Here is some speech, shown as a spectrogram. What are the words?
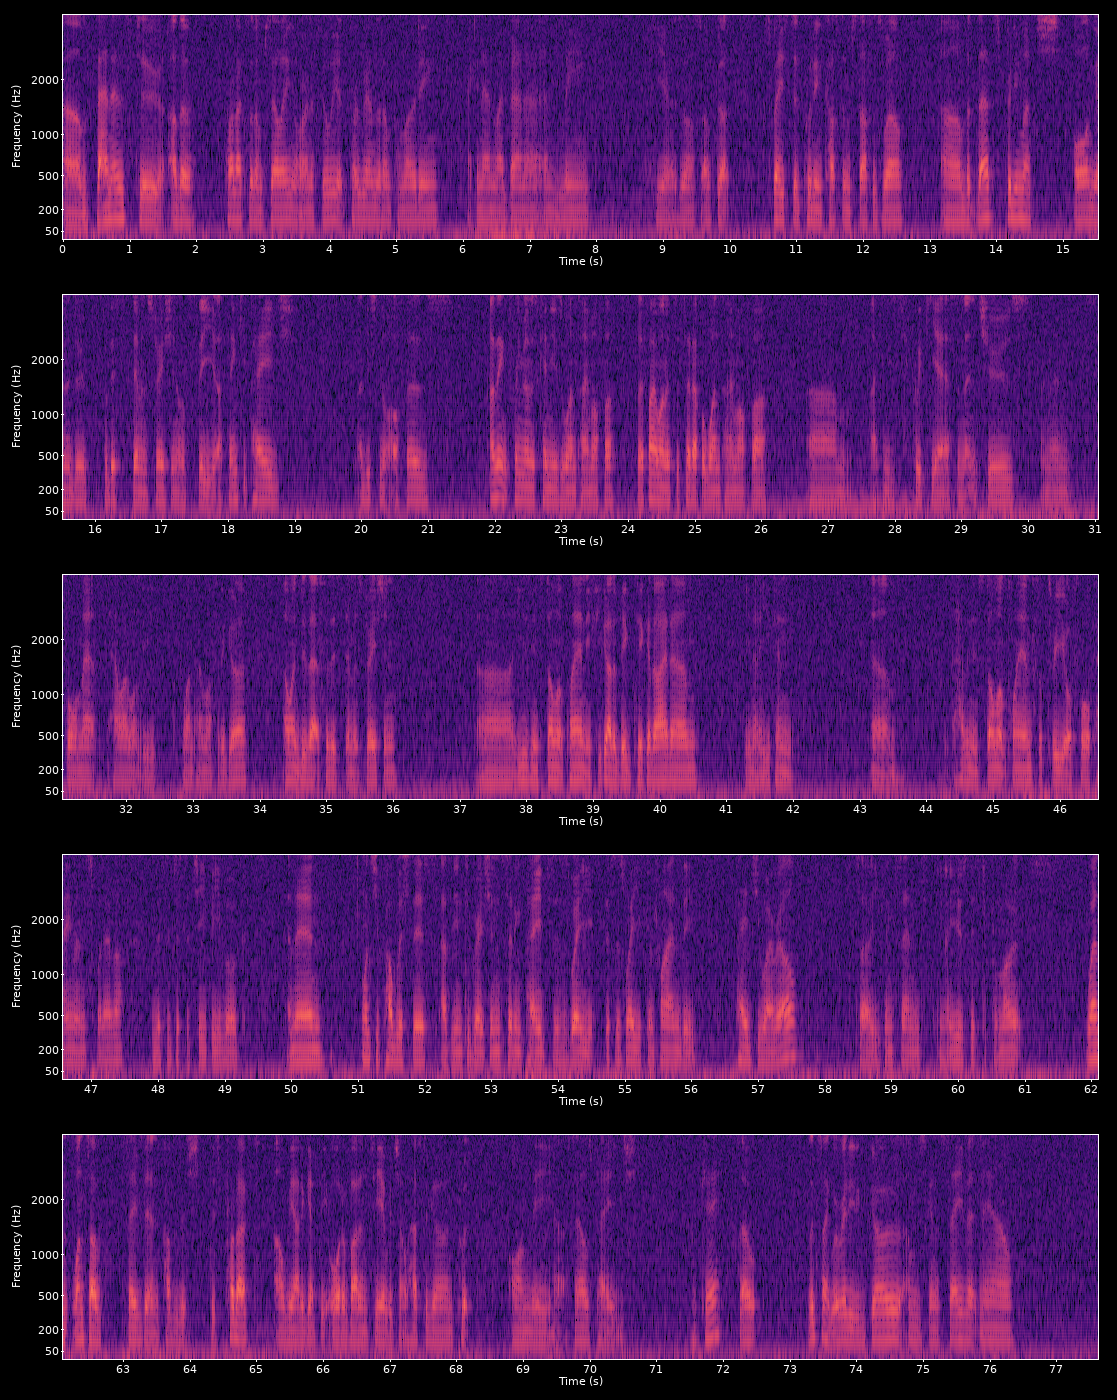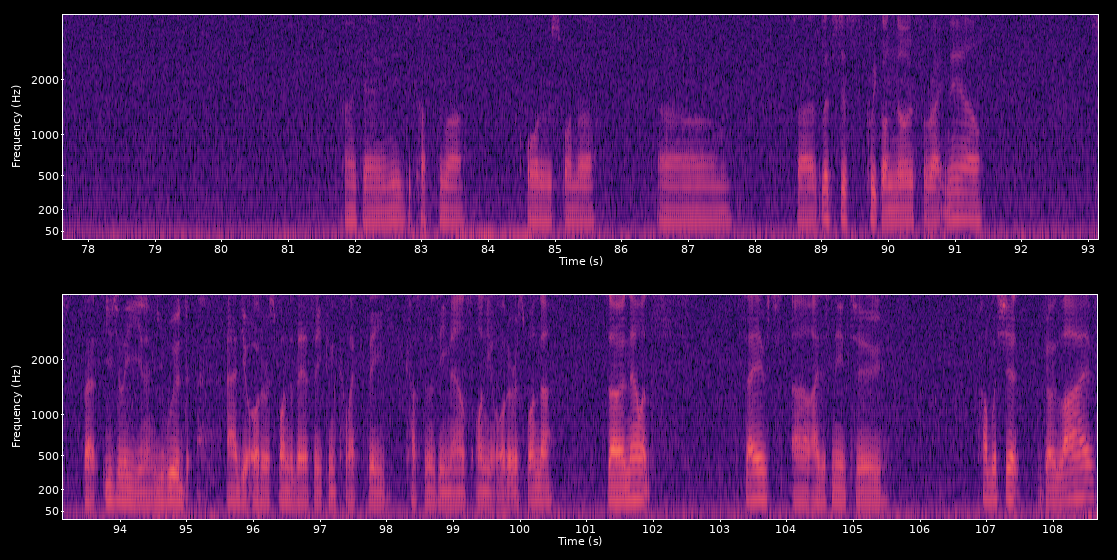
um, banners to other products that I'm selling or an affiliate program that I'm promoting, I can add my banner and link here as well. So I've got space to put in custom stuff as well. Um, but that's pretty much all I'm going to do for this demonstration of the uh, thank you page, additional offers. I think free members can use a one-time offer. So if I wanted to set up a one-time offer, um, I can just click yes and then choose and then format how I want the one-time offer to go. I won't do that for this demonstration. Uh, use installment plan. If you got a big ticket item, you know you can um, have an installment plan for three or four payments, whatever. This is just a cheap ebook, and then once you publish this at the integration setting page, this is where you this is where you can find the page URL so you can send you know use this to promote when once I've saved it and published this product I'll be able to get the order buttons here which I'll have to go and put on the uh, sales page. Okay so looks like we're ready to go. I'm just going to save it now. Okay I need the customer autoresponder um, so let's just click on no for right now. But usually, you know, you would add your autoresponder there so you can collect the customer's emails on your autoresponder. So now it's saved. Uh, I just need to publish it, go live,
